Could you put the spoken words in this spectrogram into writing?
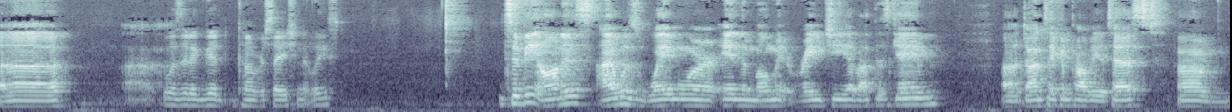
uh, Was it a good conversation at least? to be honest, I was way more in the moment ragey about this game. Uh, Dante can probably attest. Um,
